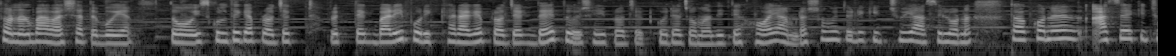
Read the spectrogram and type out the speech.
সনর বাবার সাথে বইয়া। তো স্কুল থেকে প্রজেক্ট প্রত্যেকবারই পরীক্ষার আগে প্রজেক্ট দেয়, তো সেই প্রজেক্ট কইরা জমা দিতে হয়। আমরা সময় তৈরি কিছুই আসিল না। তখন আছে কিছু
